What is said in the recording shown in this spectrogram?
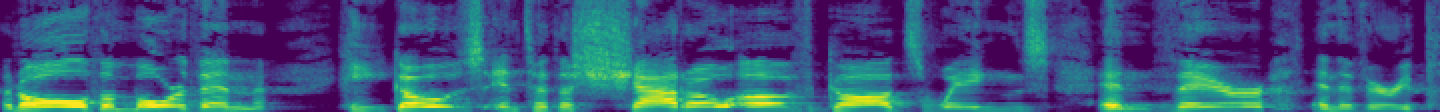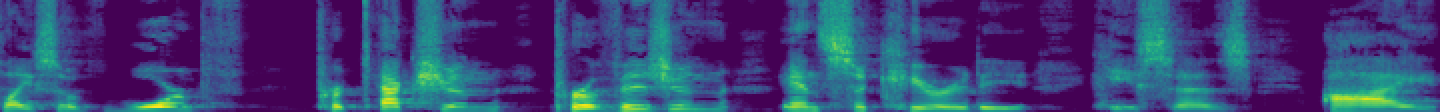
And all the more then, he goes into the shadow of God's wings, and there, in the very place of warmth, protection, provision, and security, he says, I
